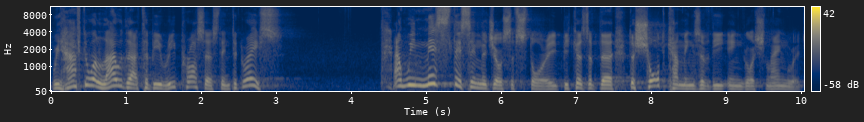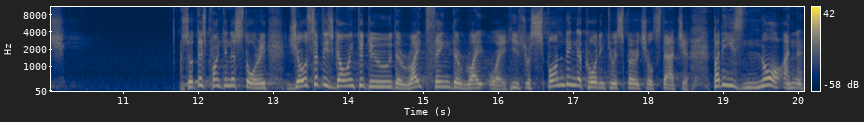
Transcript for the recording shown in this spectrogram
We have to allow that to be reprocessed into grace. And we miss this in the Joseph story because of the, the shortcomings of the English language. So at this point in the story, Joseph is going to do the right thing the right way. He's responding according to his spiritual stature. But he's not an,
